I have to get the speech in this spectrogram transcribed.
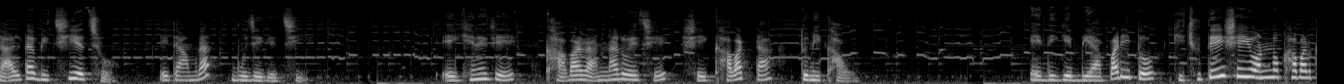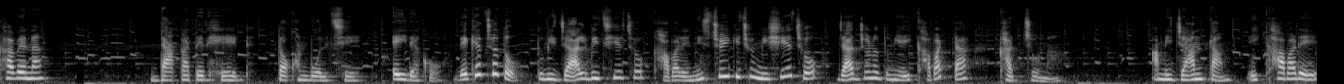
জালটা বিছিয়েছো, এটা আমরা বুঝে গেছি। এইখানে যে খাবার রান্না রয়েছে, সেই খাবারটা তুমি খাও। এদিকে ব্যাপারই তো কিছুতেই সেই অন্য খাবার খাবে না। ডাকাতের হেড তখন বলছে, এই দেখো, দেখেছ তো? তুমি জাল বিছিয়েছ, খাবারে নিশ্চয়ই কিছু মিশিয়েছো, যার জন্য তুমি এই খাবারটা খাচ্ছ না। আমি জানতাম এই খাবারে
